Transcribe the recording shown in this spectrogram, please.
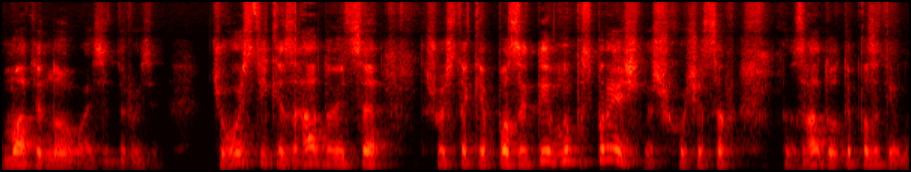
мати на увазі, друзі. Чогось тільки згадується щось таке позитивне. Ну, безперечно, ж хочеться згадувати позитивно.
